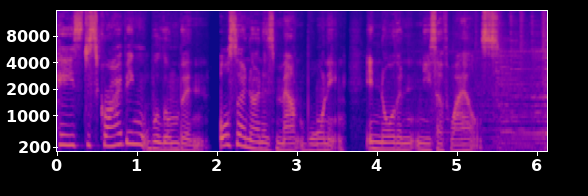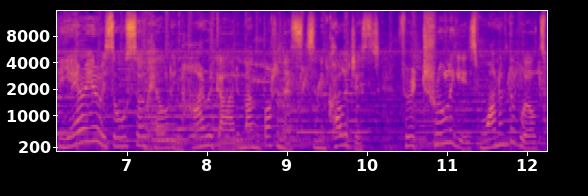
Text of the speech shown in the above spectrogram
He's describing Wollumbin, also known as Mount Warning, in northern New South Wales. The area is also held in high regard among botanists and ecologists, for it truly is one of the world's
